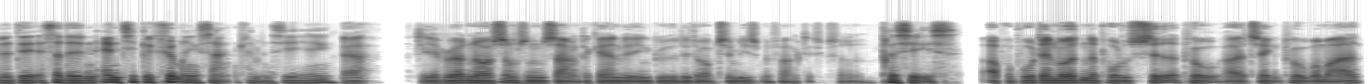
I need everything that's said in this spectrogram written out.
Eller det, så det er en anti-bekymringssang, kan man sige, ikke? Ja, jeg hører den også som sådan en sang, der gerne vil indgyde lidt optimisme faktisk. Så. Præcis. Apropos den måde, den er produceret på, har jeg tænkt på, hvor meget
